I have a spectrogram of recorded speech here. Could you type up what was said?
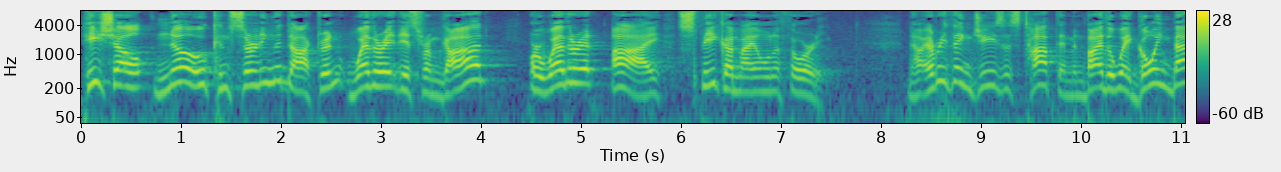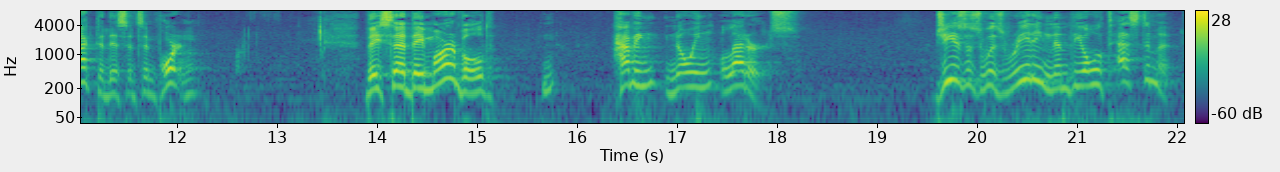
he shall know concerning the doctrine whether it is from God or whether it I speak on my own authority. Now, everything Jesus taught them, and by the way, going back to this, it's important. They said they marveled having knowing letters. Jesus was reading them the Old Testament.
